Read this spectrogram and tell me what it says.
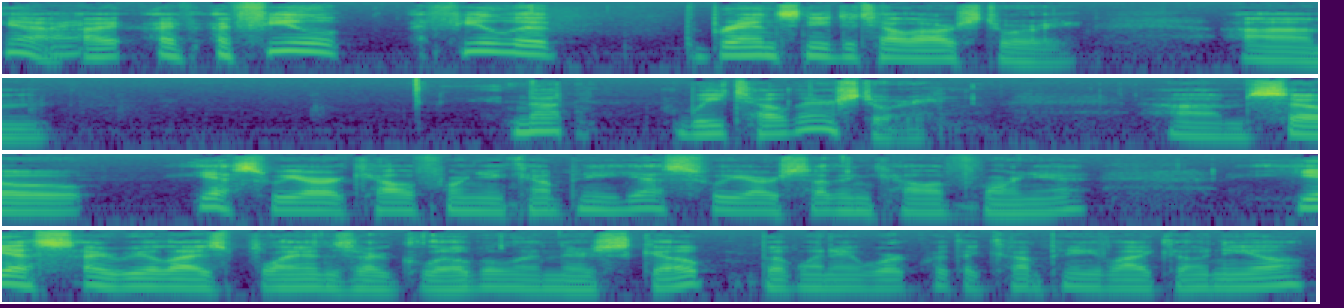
Yeah, Right. I, I, I feel I feel that the brands need to tell our story, um, not we tell their story. Um, so yes, we are a California company. Yes, we are Southern California. Yes, I realize brands are global in their scope, but when I work with a company like O'Neill,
